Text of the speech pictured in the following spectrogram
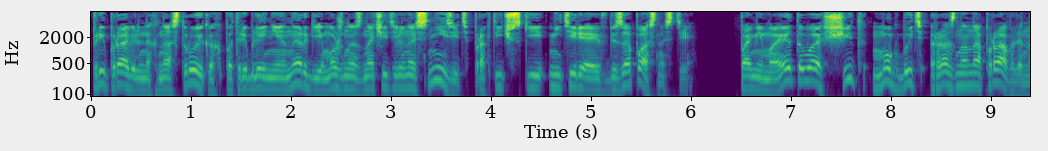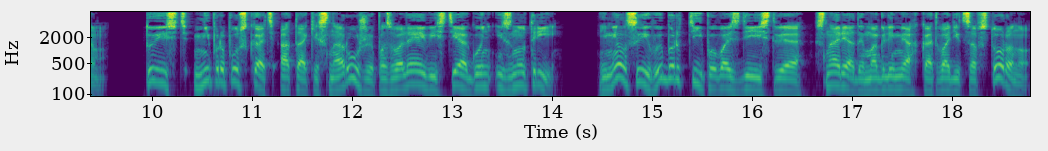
При правильных настройках потребление энергии можно значительно снизить, практически не теряя в безопасности. Помимо этого, щит мог быть разнонаправленным, то есть не пропускать атаки снаружи, позволяя вести огонь изнутри. Имелся и выбор типа воздействия, снаряды могли мягко отводиться в сторону,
